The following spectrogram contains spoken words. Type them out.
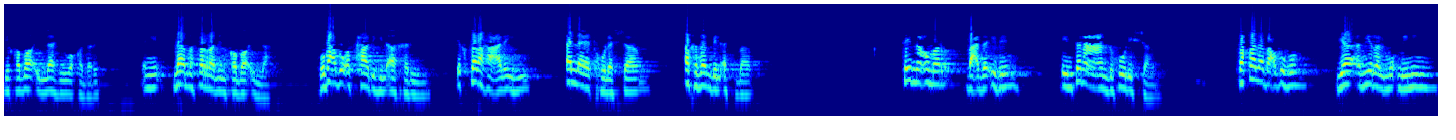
بقضاء الله وقدره. يعني لا مفر من قضاء الله. وبعض أصحابه الآخرين اقترح عليه ألا يدخل الشام أخذا بالأسباب. سيدنا عمر بعد إذن امتنع عن دخول الشام. فقال بعضهم يا أمير المؤمنين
